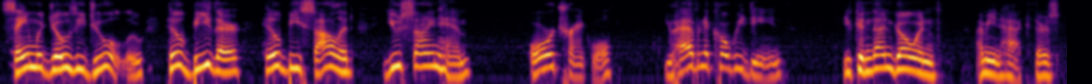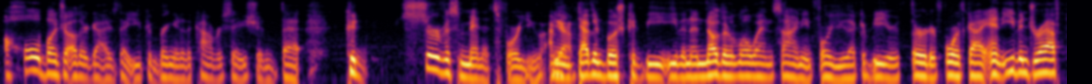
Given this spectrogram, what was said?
Same with Josey Jewell, Lou. He'll be there. He'll be solid. You sign him or Tranquill. You have Nakobe Dean. You can then go and, I mean, heck, there's a whole bunch of other guys that you can bring into the conversation that could service minutes for you. I mean, yeah. Devin Bush could be even another low end signing for you. That could be your third or fourth guy, and even draft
